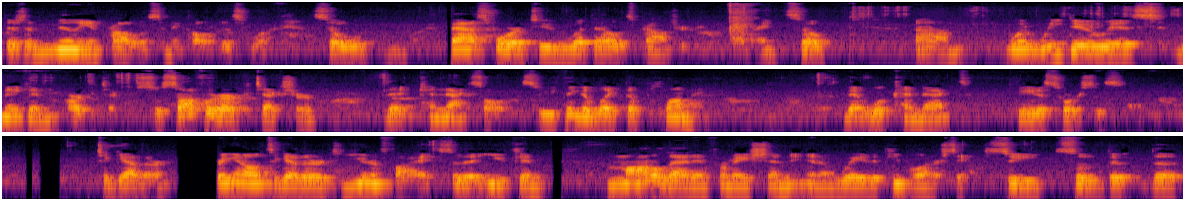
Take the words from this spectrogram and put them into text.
there's a million problems to make all of this work. So fast forward to what the hell is Palantir doing, right? So um, what we do is make an architecture, so software architecture that connects all this. So you think of like the plumbing that will connect data sources together, bring it all together to unify it so that you can model that information in a way that people understand. So, you, so the, the,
